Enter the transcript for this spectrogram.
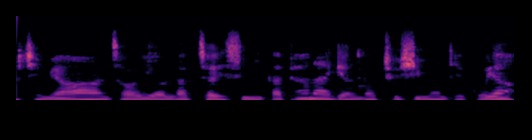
주시면 저희 연락처 있으니까 편하게 연락 주시면 되고요.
